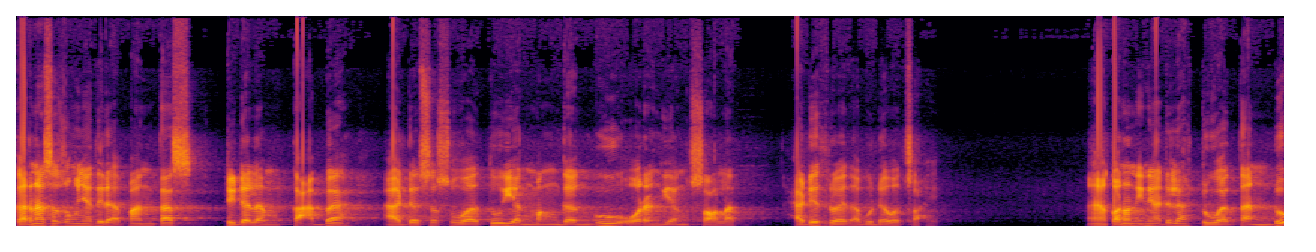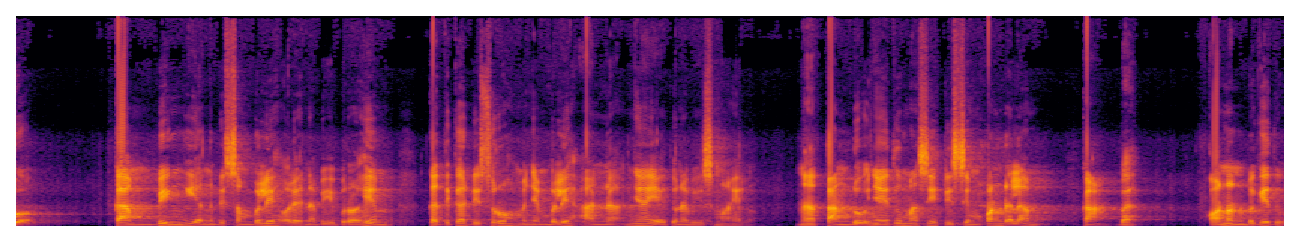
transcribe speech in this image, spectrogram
Karena sesungguhnya tidak pantas di dalam Ka'bah ada sesuatu yang mengganggu orang yang sholat. Hadis riwayat Abu Dawud sahih. Nah, konon ini adalah dua tanduk kambing yang disembelih oleh Nabi Ibrahim ketika disuruh menyembelih anaknya yaitu Nabi Ismail. Nah, tanduknya itu masih disimpan dalam Ka'bah. Konon begitu.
